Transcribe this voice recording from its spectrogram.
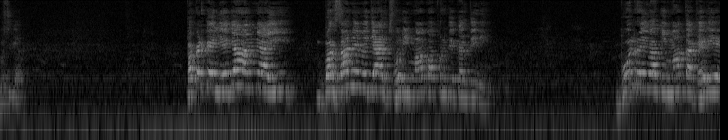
घुस गया। पकड़ के ले गया अन्यायी बरसाने में जार छोरी माँ बाप उनके कर दी नहीं बोल रही बा कि माता खेरिए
